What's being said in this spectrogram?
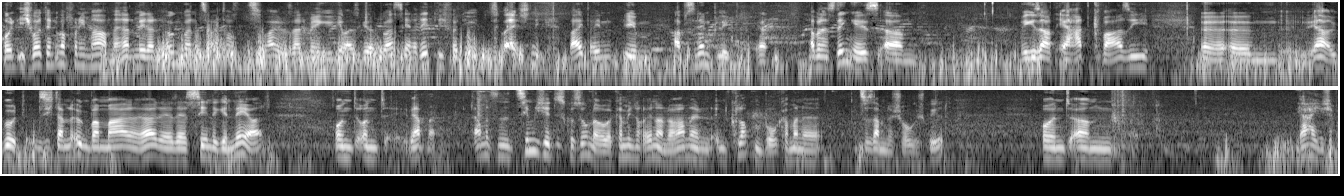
Und ich wollte den immer von ihm haben. Dann hat er mir dann irgendwann 2002 oder so hat er mir den gegeben. Also gesagt, du hast den redlich verdient, weil ich nicht weiterhin eben abstinent blieb. Ja. Aber das Ding ist, ähm, wie gesagt, er hat quasi, äh, ähm, ja gut, sich dann irgendwann mal ja, der, der, Szene genähert. Und, und wir hatten damals eine ziemliche Diskussion darüber, ich kann mich noch erinnern. Da waren wir in, in Kloppenburg, haben wir eine, zusammen eine Show gespielt. Und ähm, ja, ich habe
